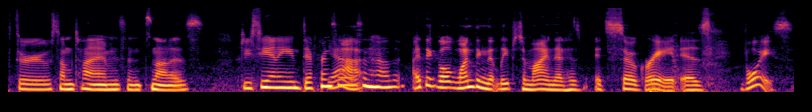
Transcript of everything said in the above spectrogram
through sometimes, and it's not as. Do you see any differences in how? The, I think well, one thing that leaps to mind that has it's so great is voice.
